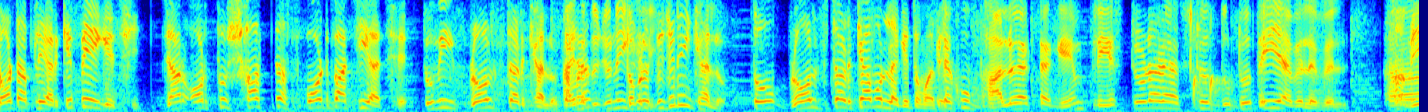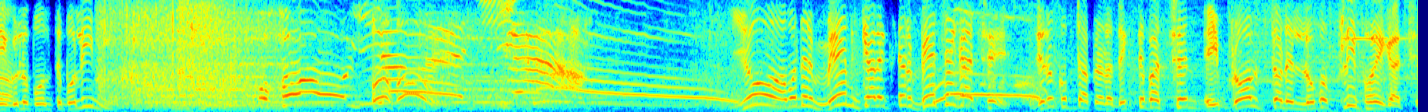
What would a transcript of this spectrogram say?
নটা প্লেয়ারকে পেয়ে গেছি যার অর্থ সাতটা স্পট বাকি আছে। তুমি ব্রল স্টার খেলো তাই আমরা দুজনেই তোমরা খেলি। দুজনেই খেলো। তো ব্রল স্টার কেমন লাগে তোমাদের? এটা খুব ভালো একটা গেম প্লে স্টোর আর অ্যাপ স্টোর দুটোতেই অ্যাভেলেবেল আমি এগুলো বলতে বলিনি। ইয়ো আমাদের মেন ক্যারেক্টার বেঁচে গেছে। যেরকমটা আপনারা দেখতে পাচ্ছেন এই ব্রল স্টারের লোগো ফ্লিপ হয়ে গেছে।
